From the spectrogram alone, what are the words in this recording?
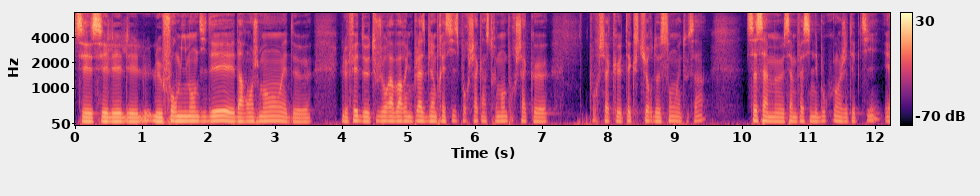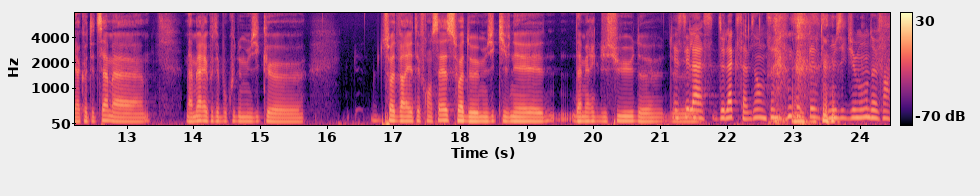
c'est le fourmillement d'idées et d'arrangements et de le fait de toujours avoir une place bien précise pour chaque instrument, pour chaque, pour chaque texture de son et tout ça. Ça, ça me, ça me fascinait beaucoup quand j'étais petit. Et à côté de ça, ma, ma mère écoutait beaucoup de musique, euh, soit de variété française, soit de musique qui venait d'Amérique du Sud. De... Et c'est là, de là que ça vient, cette espèce de musique du monde, enfin,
